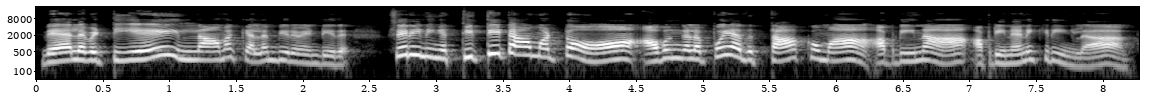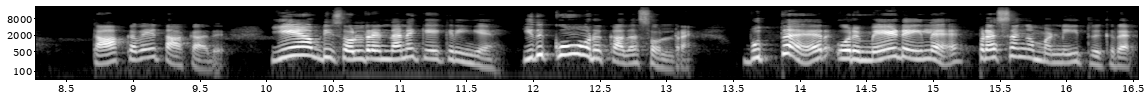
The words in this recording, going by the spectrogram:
வேலை வெட்டியே இல்லாமல் கிளம்பிட வேண்டியது. சரி நீங்கள் திட்டிட்டா மட்டும் அவங்கள போய் அது தாக்குமா அப்படின்னா அப்படி நினைக்கிறீங்களா? தாக்கவே தாக்காது. ஏன் அப்படி சொல்கிறேன்னு தானே கேட்குறீங்க இதுக்கும் ஒரு கதை சொல்கிறேன் புத்தர் ஒரு மேடையில் பிரசங்கம் பண்ணிகிட்டு இருக்கிறார்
